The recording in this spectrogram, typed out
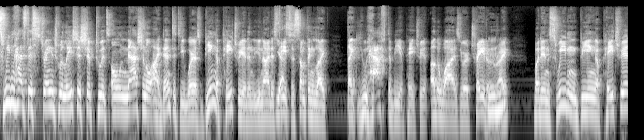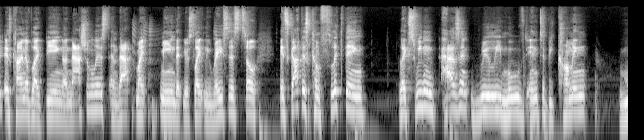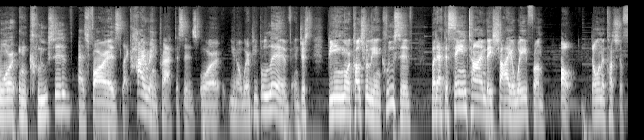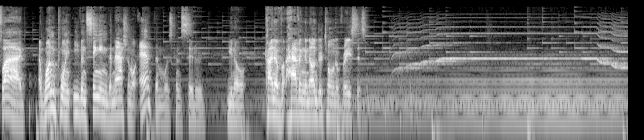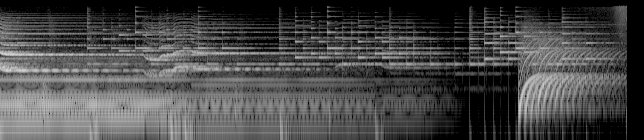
Sweden has this strange relationship to its own national identity, whereas being a patriot in the United Yes. States is something like like you have to be a patriot, otherwise you're a traitor, Mhm. right? But in Sweden, being a patriot is kind of like being a nationalist, and that might mean that you're slightly racist. So it's got this conflicting, like Sweden hasn't really moved into becoming more inclusive as far as like hiring practices or you know where people live and just being more culturally inclusive but at the same time they shy away from oh don't want to touch the flag. At one point even singing the national anthem was considered you know kind of having an undertone of racism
